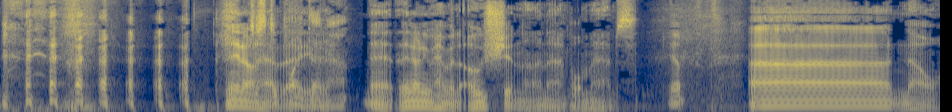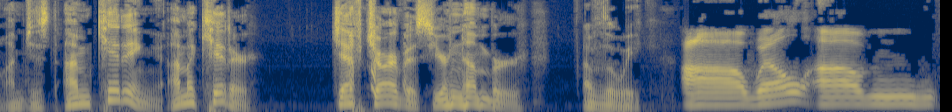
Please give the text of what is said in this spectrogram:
they don't Just have to point that, that out. They, they don't even have an ocean on Apple Maps. Yep. Uh, no, I'm just, I'm kidding. I'm a kidder. Jeff Jarvis, your number of the week. Uh, well, um,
